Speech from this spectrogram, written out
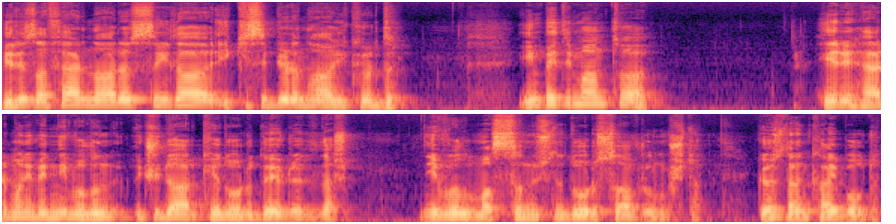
Biri zafer narasıyla ikisi birden haykırdı. Impedimenta! Harry, Hermione ve Neville'ın üçü de arkaya doğru devrildiler. Neville masanın üstüne doğru savrulmuştu. Gözden kayboldu.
